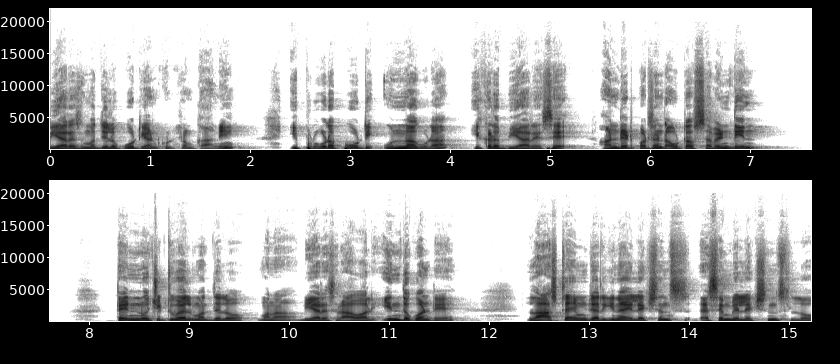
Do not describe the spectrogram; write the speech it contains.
బీఆర్ఎస్ మధ్యలో పోటీ అనుకుంటున్నాం కానీ ఇప్పుడు కూడా పోటీ ఉన్నా కూడా ఇక్కడ బీఆర్ఎస్ఏ hundred percent out of seventeen ten నుంచి ట్వెల్వ్ మధ్యలో మన బీఆర్ఎస్ రావాలి. ఎందుకంటే లాస్ట్ టైం జరిగిన ఎలక్షన్స్ అసెంబ్లీ ఎలక్షన్స్లో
